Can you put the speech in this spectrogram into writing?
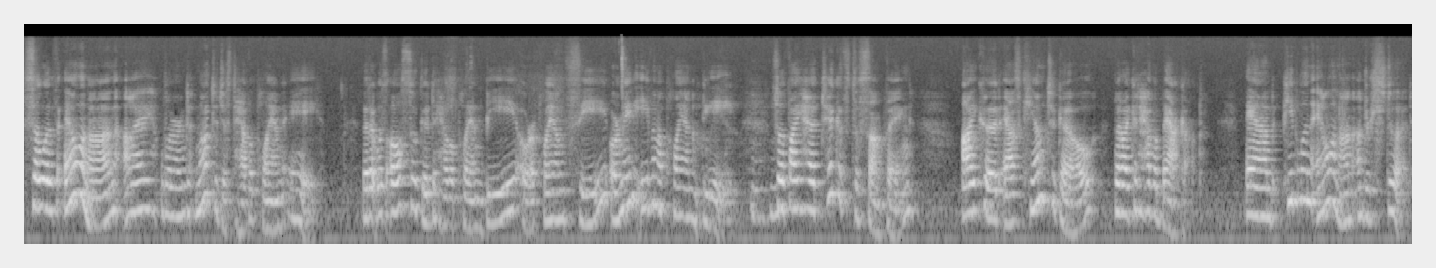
So with Al Anon, I learned not to just have a plan A, that it was also good to have a plan B or a plan C or maybe even a plan D. Mm-hmm. So if I had tickets to something, I could ask him to go, but I could have a backup. And people in Al Anon understood.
